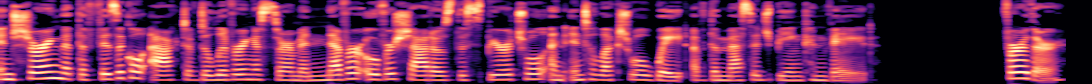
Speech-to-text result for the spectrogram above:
ensuring that the physical act of delivering a sermon never overshadows the spiritual and intellectual weight of the message being conveyed. Further,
